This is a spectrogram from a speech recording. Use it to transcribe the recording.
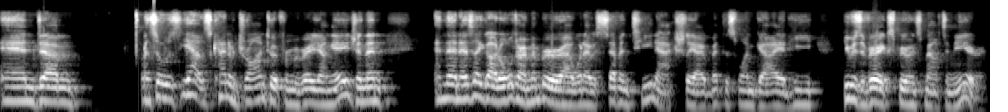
and um, and so it was yeah, I was kind of drawn to it from a very young age, and then and then as I got older, I remember uh, when I was 17, actually, I met this one guy and he, he was a very experienced mountaineer.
